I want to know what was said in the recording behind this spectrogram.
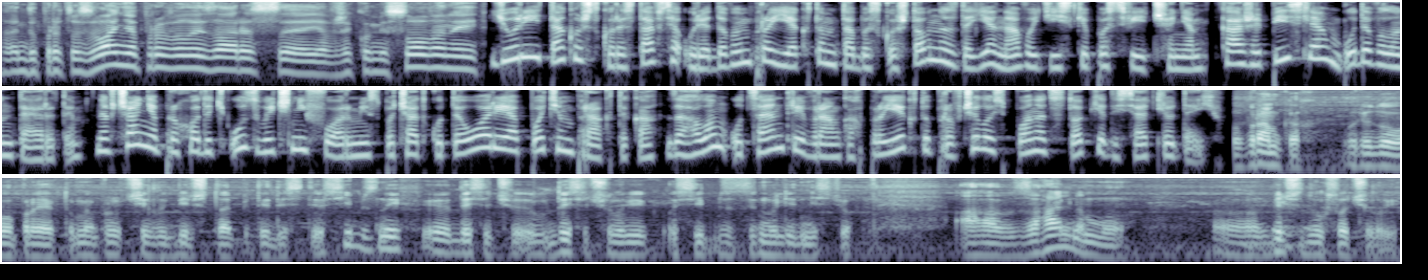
ендопротезування провели зараз, е, я вже комісований. Юрій також скористався урядовим проєктом та безкоштовно здає на водійське посвідчення. Каже, після буде волонтерити. Навчання проходить у звичній формі. Спочатку теорія, потім практика. Загалом у центрі в рамках проєкту провчилось понад 150 людей. В рамках урядового проєкту ми провчили більше 150 осіб, з них е, 10, 10 чоловік осіб з інвалідністю, а в загальному е, більше 200 чоловік.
